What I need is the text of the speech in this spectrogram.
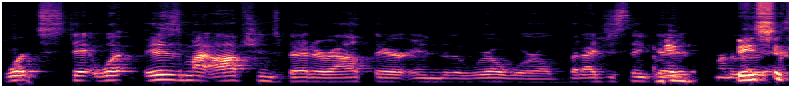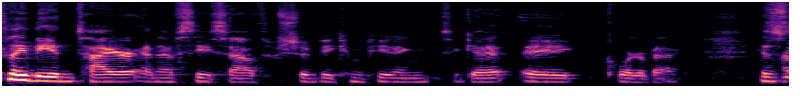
what sta- what is my options better out there into the real world. But I just think that I mean, basically those- the entire NFC South should be competing to get a quarterback because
